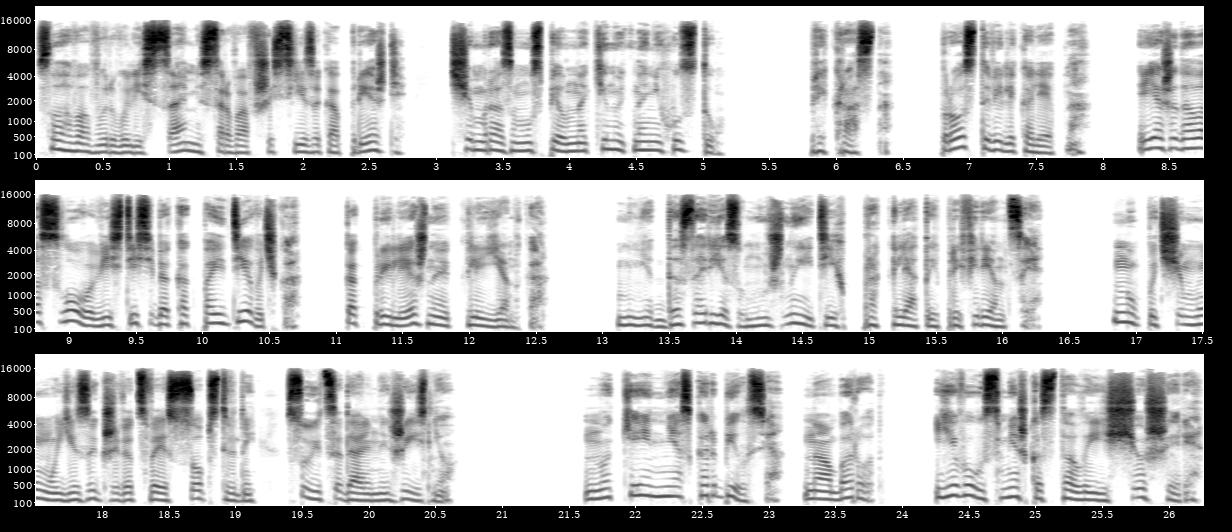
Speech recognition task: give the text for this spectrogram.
Слова вырвались сами, сорвавшись с языка прежде, чем разум успел накинуть на них узду. Прекрасно, просто великолепно. Я ожидала слова вести себя как пой-девочка, как прилежная клиентка. Мне до зарезу нужны эти их проклятые преференции. Ну почему мой язык живет своей собственной суицидальной жизнью? Но Кейн не оскорбился, наоборот. Его усмешка стала еще шире,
